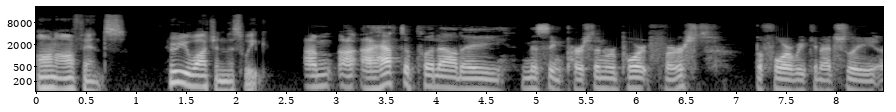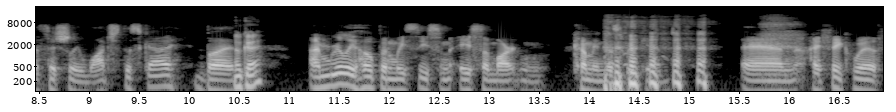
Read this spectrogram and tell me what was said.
on offense, who are you watching this week? I'm, I have to put out a missing person report first before we can actually officially watch this guy. But Okay. I'm really hoping we see some Asa Martin coming this weekend. and I think with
